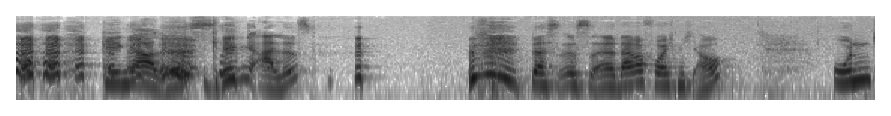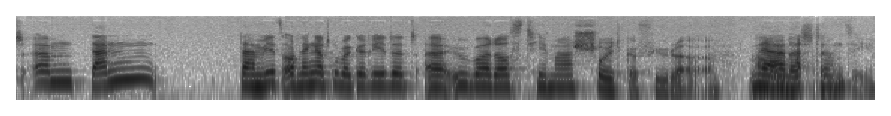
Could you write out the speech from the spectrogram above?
Gegen alles. Gegen alles. Das ist, äh, darauf freue ich mich auch. Und ähm, dann, da haben wir jetzt auch länger drüber geredet, äh, über das Thema Schuldgefühle. Warum ja, das stimmt. Sie?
